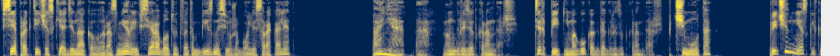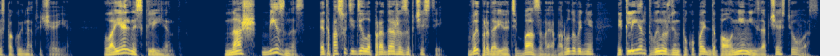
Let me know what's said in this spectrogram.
все практически одинакового размера, и все работают в этом бизнесе уже более 40 лет. Понятно. Он грызет карандаш. Терпеть не могу, когда грызут карандаш. Почему так? Причин несколько, спокойно отвечаю я. Лояльность клиентов. Наш бизнес — это, по сути дела, продажа запчастей. Вы продаете базовое оборудование, и клиент вынужден покупать дополнения и запчасти у вас.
